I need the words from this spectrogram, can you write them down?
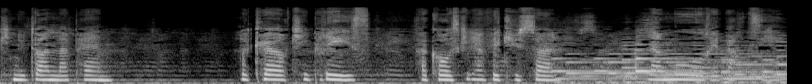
qui nous donne la peine, le cœur qui brise à cause qu'il a vécu seul. L'amour est parti.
